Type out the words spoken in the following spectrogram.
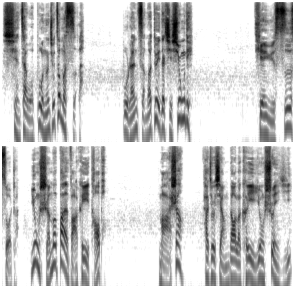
现在我不能就这么死了，不然怎么对得起兄弟？天宇思索着用什么办法可以逃跑，马上他就想到了可以用瞬移，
